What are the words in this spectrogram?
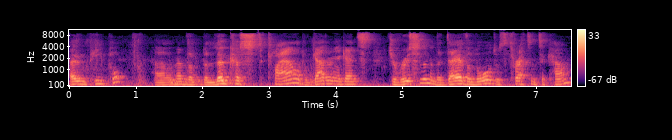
own people. Uh, remember, the, the locust cloud were gathering against Jerusalem, and the day of the Lord was threatened to come.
